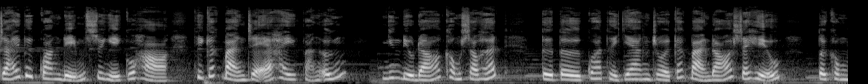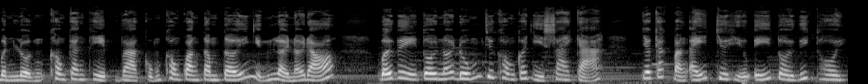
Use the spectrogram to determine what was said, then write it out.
trái với quan điểm suy nghĩ của họ thì các bạn trẻ hay phản ứng. Nhưng điều đó không sao hết. Từ từ qua thời gian rồi các bạn đó sẽ hiểu. Tôi không bình luận, không can thiệp và cũng không quan tâm tới những lời nói đó. Bởi vì tôi nói đúng chứ không có gì sai cả. Do các bạn ấy chưa hiểu ý tôi viết thôi.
